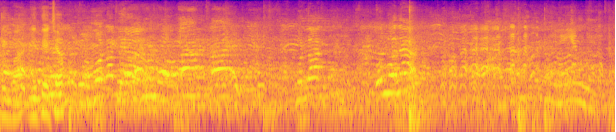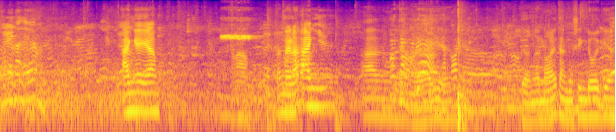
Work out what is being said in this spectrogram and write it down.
kinh quá nhìn tia chớp một lon uống luôn á, này là em anh hay em thằng này là anh chứ à, đấy, tưởng là nói thằng sinh đôi kia.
